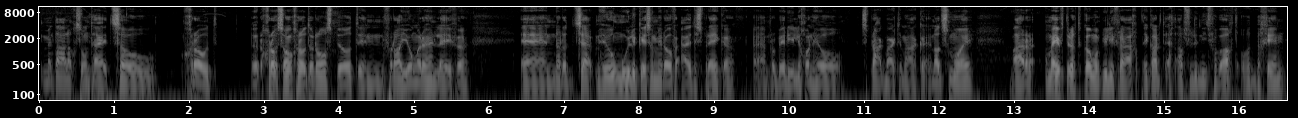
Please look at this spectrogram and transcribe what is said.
mentale gezondheid zo groot, eh, gro- zo'n grote rol speelt in vooral jongeren hun leven. En dat het heel moeilijk is om hierover uit te spreken. En proberen jullie gewoon heel spraakbaar te maken. En dat is mooi. Maar om even terug te komen op jullie vraag. Ik had het echt absoluut niet verwacht op het begin.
